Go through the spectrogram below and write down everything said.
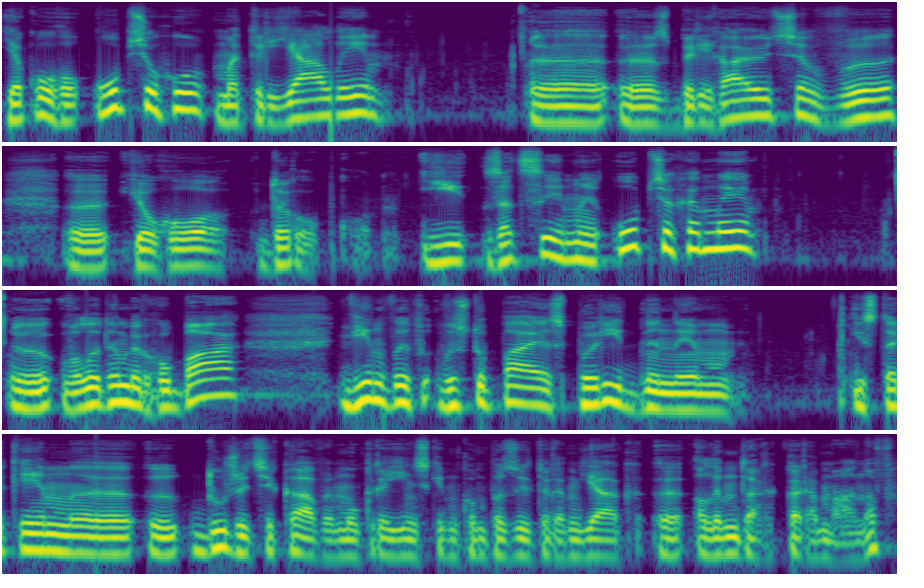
якого обсягу матеріали зберігаються в його доробку. І за цими обсягами Володимир Губа він виступає спорідненим із таким е, е, дуже цікавим українським композитором, як е, Алемдар Караманов,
